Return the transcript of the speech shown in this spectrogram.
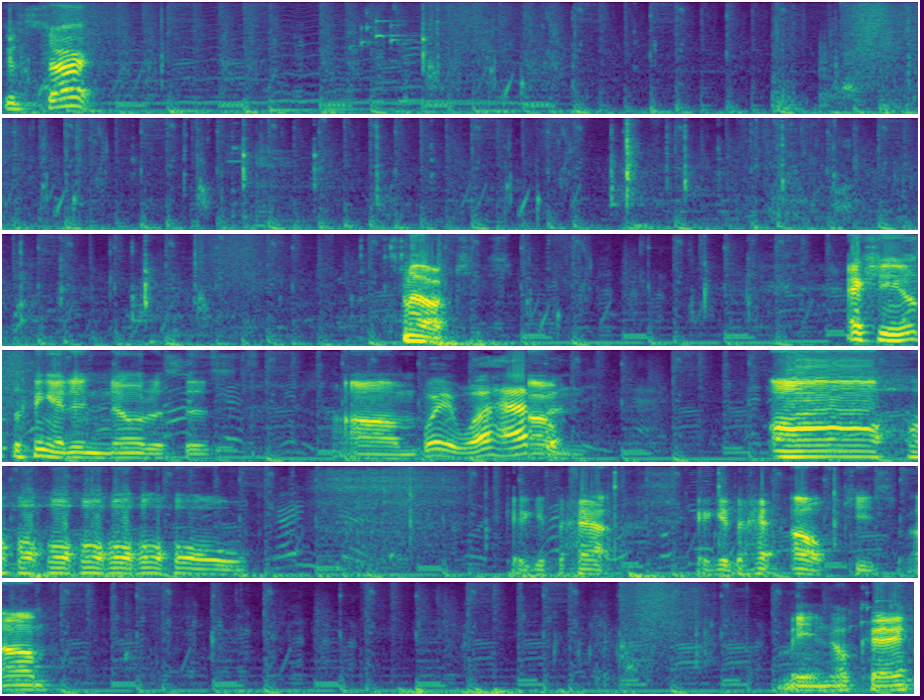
Good start. Actually, you know what the thing I didn't notice is, um, Wait, what happened? Oh, gotta get the hat. Gotta get the hat. Oh, jeez. Um, I mean, okay.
